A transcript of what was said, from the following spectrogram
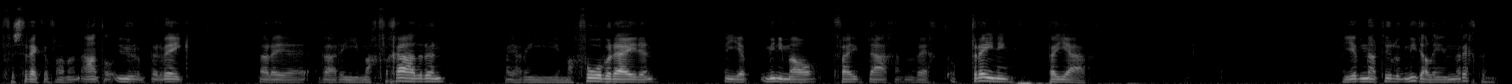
verstrekken van een aantal uren per week waarin je mag vergaderen waarin je je mag voorbereiden. En je hebt minimaal vijf dagen recht op training per jaar. Je hebt natuurlijk niet alleen rechten,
